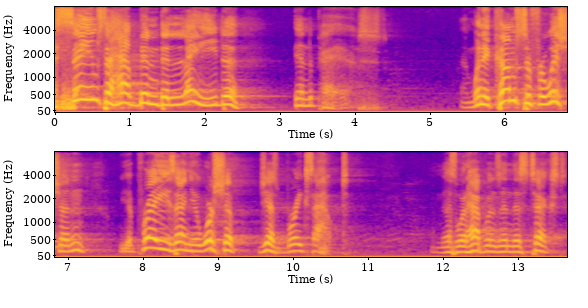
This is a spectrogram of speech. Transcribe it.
seems to have been delayed in the past. And when it comes to fruition, your praise and your worship just breaks out. And that's what happens in this text.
